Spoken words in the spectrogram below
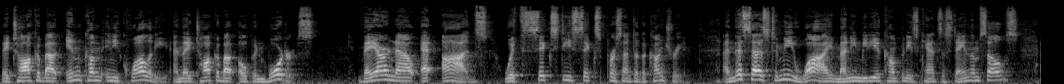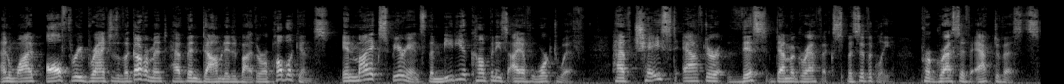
they talk about income inequality, and they talk about open borders, they are now at odds with 66% of the country. And this says to me why many media companies can't sustain themselves and why all three branches of the government have been dominated by the Republicans. In my experience, the media companies I have worked with have chased after this demographic, specifically progressive activists.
